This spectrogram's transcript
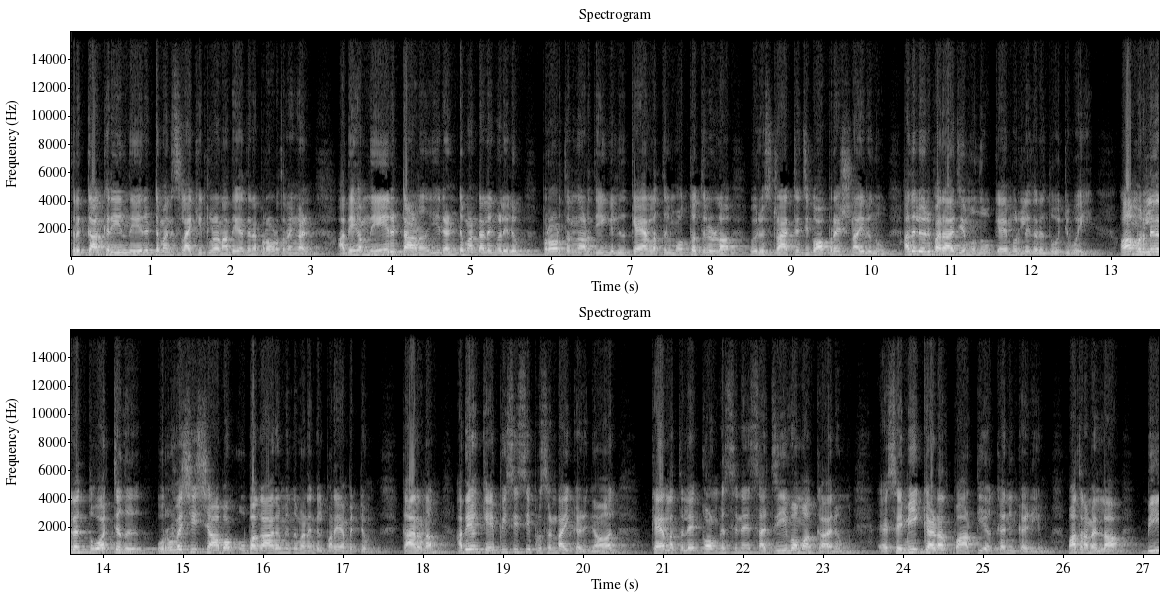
തൃക്കാക്കരയിൽ നേരിട്ട് മനസ്സിലാക്കിയിട്ടുള്ളതാണ് അദ്ദേഹത്തിന്റെ പ്രവർത്തനങ്ങൾ. അദ്ദേഹം നേരിട്ടാണ് ഈ രണ്ട് മണ്ഡലങ്ങളിലും പ്രവർത്തനം നടത്തിയെങ്കിൽ ഇത് കേരളത്തിൽ മൊത്തത്തിലുള്ള ഒരു സ്ട്രാറ്റജിക് ഓപ്പറേഷൻ ആയിരുന്നു അതിലൊരു പരാജയം വന്നു. കെ മുരളീധരൻ തോറ്റുപോയി. ആ മുരളീധരൻ തോറ്റത് ഉർവശി ശാപം ഉപകാരം എന്ന് വേണമെങ്കിൽ പറയാൻ പറ്റും. കാരണം അദ്ദേഹം കെ പി സി സി പ്രസിഡന്റായി കഴിഞ്ഞാൽ കേരളത്തിലെ കോൺഗ്രസിനെ സജീവമാക്കാനും സെമി കേഡർ പാർട്ടിയാക്കാനും കഴിയും. മാത്രമല്ല ബി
